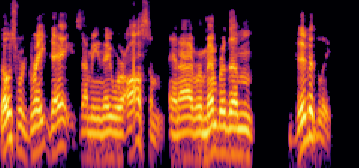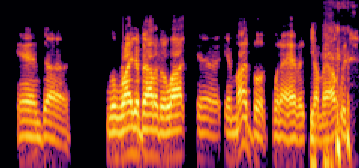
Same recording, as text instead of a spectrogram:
those were great days. I mean, they were awesome, and I remember them vividly. And uh, we'll write about it a lot uh, in my book when I have it come out, which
